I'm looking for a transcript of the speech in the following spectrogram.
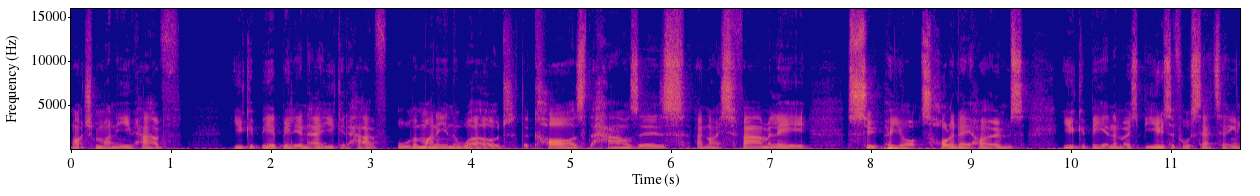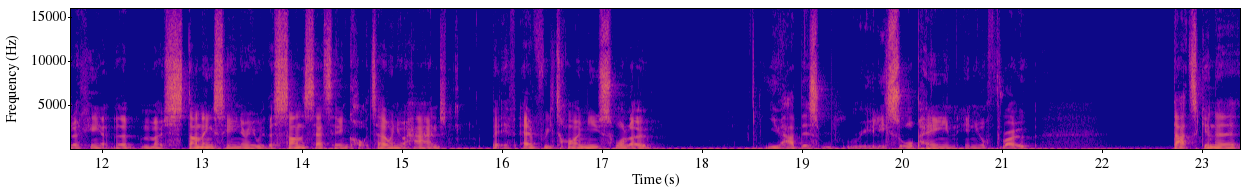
much money you have. You could be a billionaire, you could have all the money in the world the cars, the houses, a nice family, super yachts, holiday homes. You could be in the most beautiful setting, looking at the most stunning scenery with the sun setting, cocktail in your hand. But if every time you swallow, you have this really sore pain in your throat, that's going to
